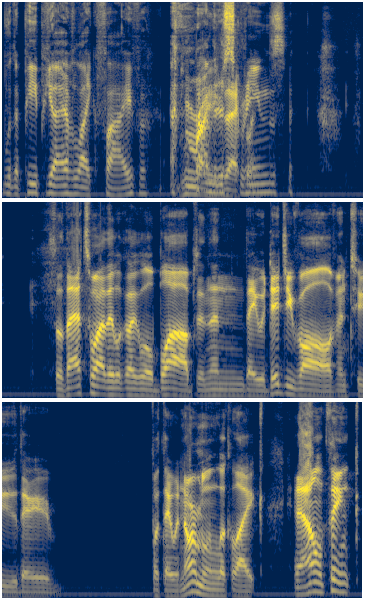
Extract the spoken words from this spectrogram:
with a PPI of like five on their exactly. screens. So that's why they look like little blobs, and then they would digivolve into their what they would normally look like. And I don't think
